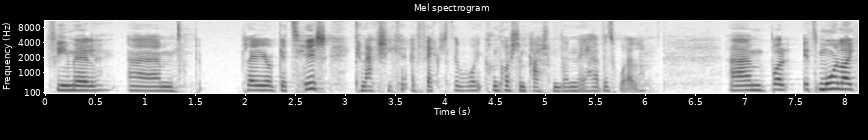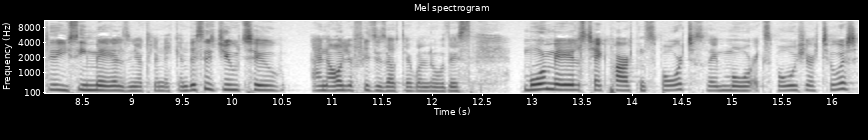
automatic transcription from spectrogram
female um, player gets hit can actually affect the white concussion pattern than they have as well. Um, but it's more likely you see males in your clinic, and this is due to, and all your physios out there will know this, more males take part in sport, so they have more exposure to it.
